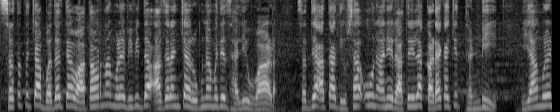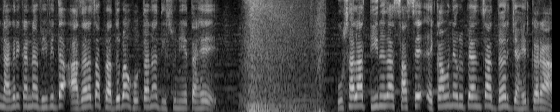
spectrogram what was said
सततच्या बदलत्या वातावरणामुळे विविध आजारांच्या रुग्णामध्ये झाली वाढ. सध्या आता दिवसा ऊन आणि रात्रीला कडाक्याची थंडी. यामुळे नागरिकांना विविध आजाराचा प्रादुर्भाव होताना दिसून येत आहे. उसाला तीन हजार सातशे एकावन्न रुपयांचा दर जाहीर करा.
